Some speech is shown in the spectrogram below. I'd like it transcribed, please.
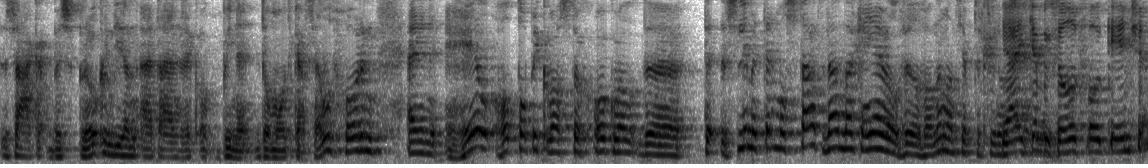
zaken besproken die dan uiteindelijk ook binnen Domotica zelf horen. En een heel hot topic was toch ook wel de, slimme thermostaat. Daar ken jij wel veel van, hè? want je hebt er toen Ja, ik heb er zelf ook eentje.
